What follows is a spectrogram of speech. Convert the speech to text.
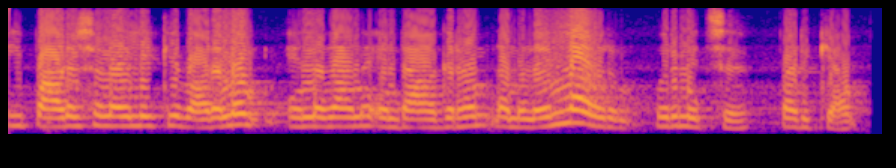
ഈ പാഠശാലയിലേക്ക് വരണം എന്നതാണ് എന്റെ ആഗ്രഹം. നമ്മൾ എല്ലാവരും ഒരുമിച്ച് പഠിക്കാം.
